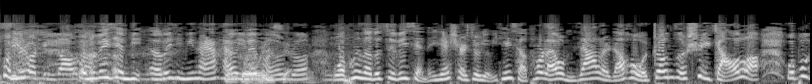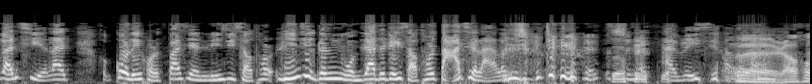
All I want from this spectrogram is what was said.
挺高的。我们微信平呃微信平台上还有一位朋友说我碰到的最危险的一件事就是有一天小偷来我们家了，然后我装作睡着了，我不敢起来。过了一会儿，发现邻居小偷邻居跟我们家的这个小偷打起来了。你 说这个人实在太危险了。对，然后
